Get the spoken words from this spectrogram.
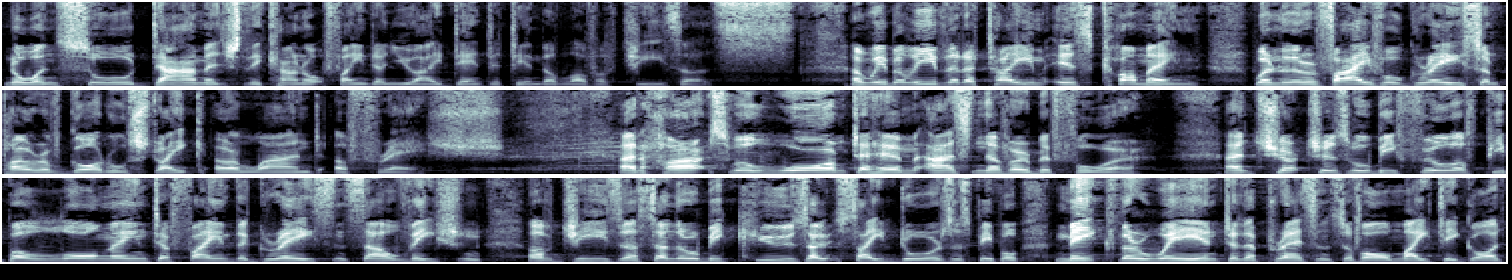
No one so damaged they cannot find a new identity in the love of Jesus. And we believe that a time is coming when the revival, grace, and power of God will strike our land afresh. And hearts will warm to Him as never before and churches will be full of people longing to find the grace and salvation of Jesus. And there will be queues outside doors as people make their way into the presence of Almighty God.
